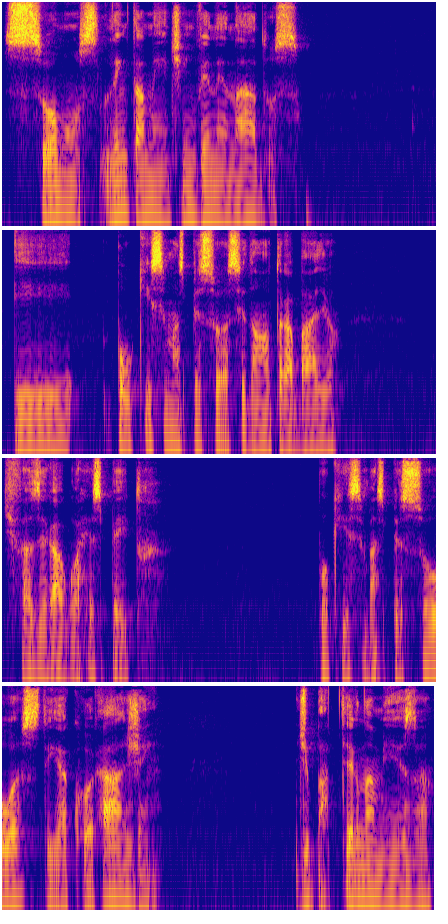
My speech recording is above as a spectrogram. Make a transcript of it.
somos lentamente envenenados e pouquíssimas pessoas se dão ao trabalho de fazer algo a respeito. Pouquíssimas pessoas têm a coragem de bater na mesa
